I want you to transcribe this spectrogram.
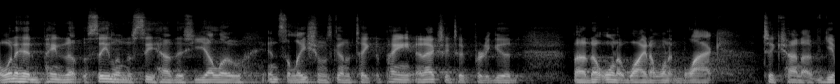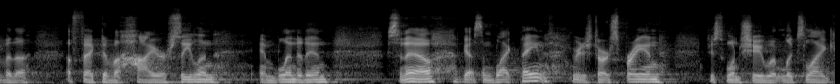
I went ahead and painted up the ceiling to see how this yellow insulation was gonna take the paint. It actually took pretty good, but I don't want it white, I want it black to kind of give it a effect of a higher ceiling and blend it in. So now I've got some black paint, ready to start spraying. Just want to show you what it looks like.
